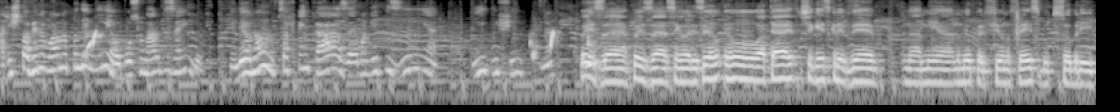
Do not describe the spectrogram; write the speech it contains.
A gente está vendo agora na pandemia o Bolsonaro dizendo, entendeu? Não, não precisa ficar em casa, é uma gripezinha, e enfim, né? Pois é, pois é, senhores. Eu, eu até cheguei a escrever na minha, no meu perfil no Facebook sobre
